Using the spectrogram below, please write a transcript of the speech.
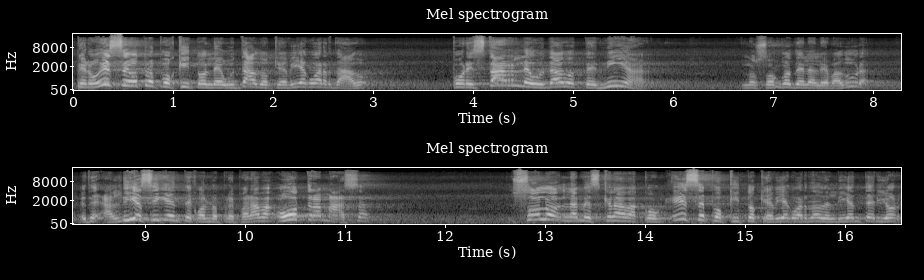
Pero ese otro poquito leudado que había guardado, por estar leudado tenía los hongos de la levadura. al día siguiente, cuando preparaba otra masa, solo la mezclaba con ese poquito que había guardado el día anterior,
